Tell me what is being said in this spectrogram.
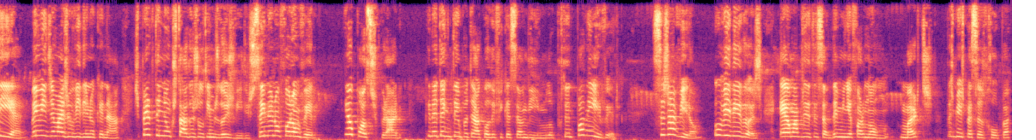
dia! Bem-vindos a mais um vídeo no canal. Espero que tenham gostado dos últimos dois vídeos. Se ainda não foram ver, eu posso esperar, que ainda tenho tempo até à qualificação de Imola, portanto podem ir ver. Se já viram, o vídeo de hoje é uma apresentação da minha Fórmula 1 merch, das minhas peças de roupa,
